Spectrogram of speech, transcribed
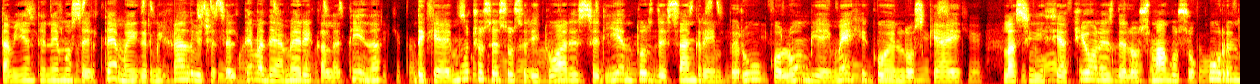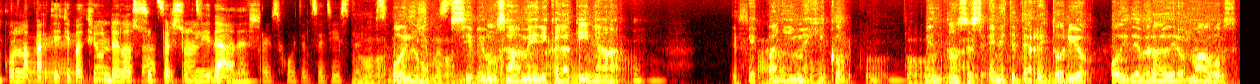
También tenemos el tema, Igor Mikhailovich, es el tema de América Latina, de que hay muchos de esos rituales sedientos de sangre en Perú, Colombia y México en los que hay las iniciaciones de los magos ocurren con la participación de las subpersonalidades. Bueno, si vemos a América Latina, España y México, entonces en este territorio hoy de verdaderos magos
